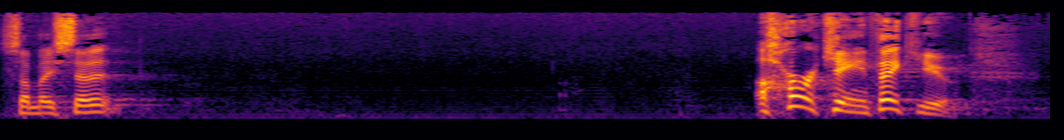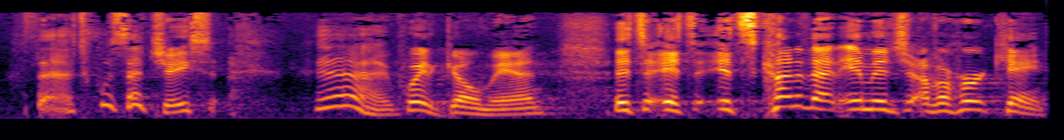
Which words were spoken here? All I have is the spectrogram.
Somebody said it? A hurricane, thank you. That, was that Jason? Yeah, way to go, man. It's, it's, it's kind of that image of a hurricane.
